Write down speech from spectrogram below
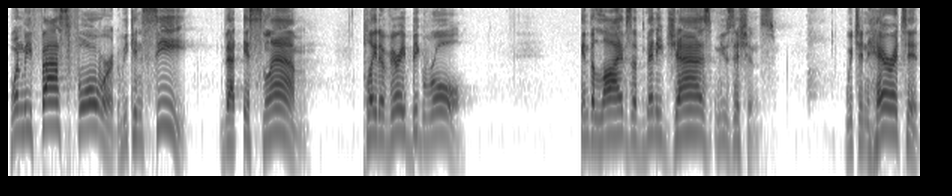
When we fast forward, we can see that Islam played a very big role in the lives of many jazz musicians, which inherited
